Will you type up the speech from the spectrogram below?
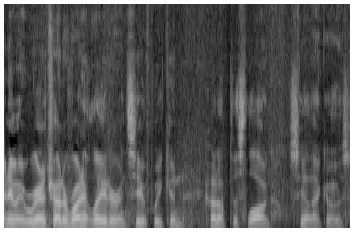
Anyway, we're going to try to run it later and see if we can cut up this log, see how that goes.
